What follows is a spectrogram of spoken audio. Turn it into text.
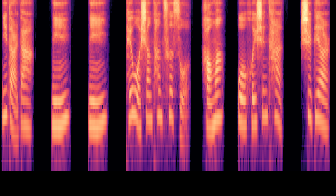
你胆大，你你陪我上趟厕所好吗？”我回身看，是碧儿。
